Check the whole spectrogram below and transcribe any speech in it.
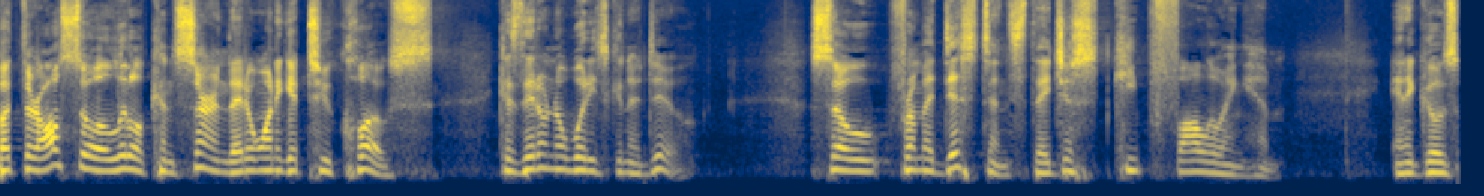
but they're also a little concerned. They don't want to get too close because they don't know what he's going to do. So from a distance, they just keep following him. And it goes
